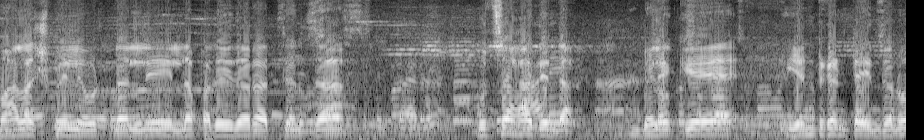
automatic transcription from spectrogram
ಮಹಾಲಕ್ಷ್ಮಿ ಲೇಔಟ್ನಲ್ಲಿ ಇಲ್ಲಿನ ಪದವೀಧರ ಅತ್ಯಂತ ಉತ್ಸಾಹದಿಂದ ಬೆಳಗ್ಗೆ ಎಂಟು ಗಂಟೆಯಿಂದನೂ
